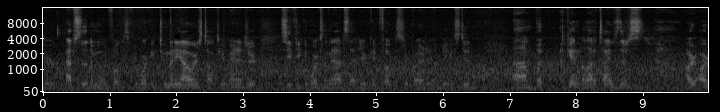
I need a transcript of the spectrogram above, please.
your absolute number one focus. If you're working too many hours, talk to your manager, see if you can work something out so that you can focus your priority on being a student. Um, but again, a lot of times there's uh, our, our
